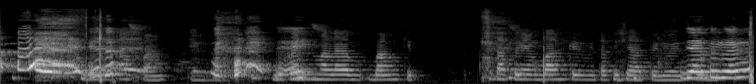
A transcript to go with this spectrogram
Itu apa? Bukan malah bangkit. Satu yang bangkit tapi jatuh dua jatuh dua itu.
